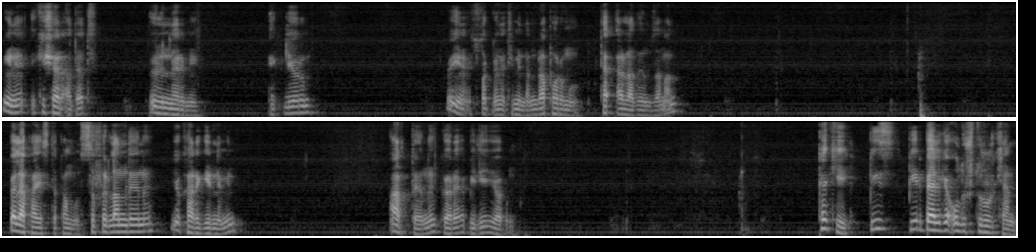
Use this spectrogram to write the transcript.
Yine ikişer adet ürünlerimi ekliyorum. Ve yine stok yönetiminden raporumu tekrarladığım zaman Bela pay depomun sıfırlandığını, yukarı girnemin arttığını görebiliyorum. Peki biz bir belge oluştururken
